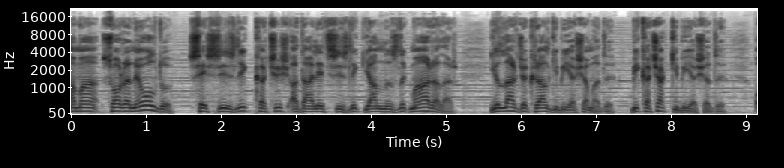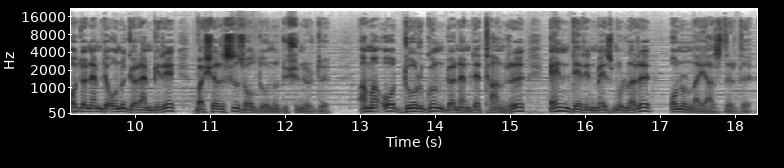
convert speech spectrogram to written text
Ama sonra ne oldu? Sessizlik, kaçış, adaletsizlik, yalnızlık, mağaralar. Yıllarca kral gibi yaşamadı, bir kaçak gibi yaşadı. O dönemde onu gören biri başarısız olduğunu düşünürdü. Ama o durgun dönemde Tanrı en derin mezmurları onunla yazdırdı.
